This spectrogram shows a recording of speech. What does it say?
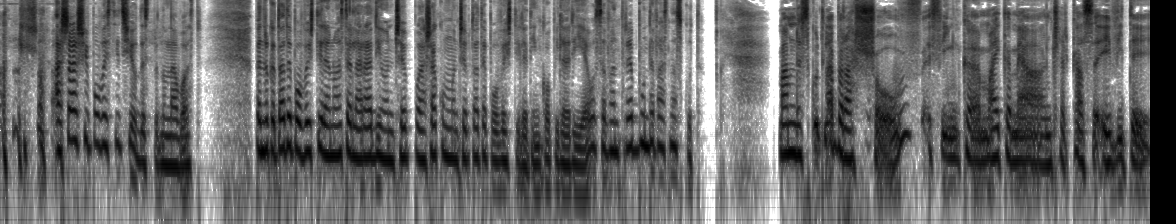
Așa. așa și povestiți și eu despre dumneavoastră. Pentru că toate poveștile noastre la radio încep așa cum încep toate poveștile din copilărie. O să vă întreb unde v-ați născut. M-am născut la Brașov, fiindcă maica mea a încercat să evite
